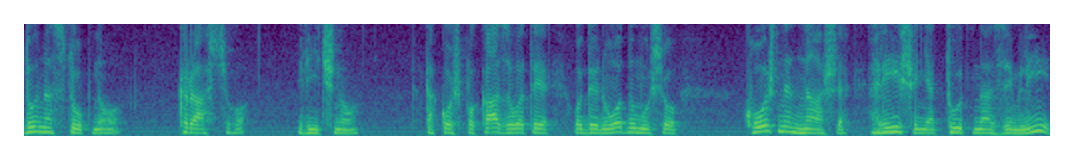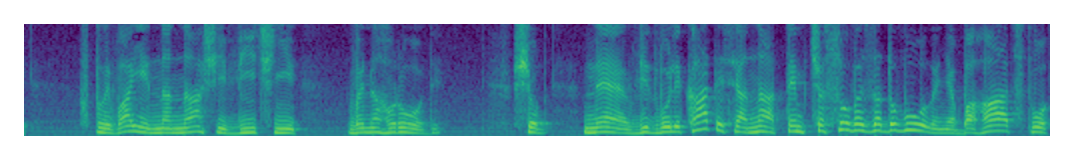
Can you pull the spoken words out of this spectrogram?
до наступного, кращого, вічного. Також показувати один одному, що кожне наше рішення тут на землі впливає на наші вічні винагороди, щоб не відволікатися на тимчасове задоволення, багатство,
